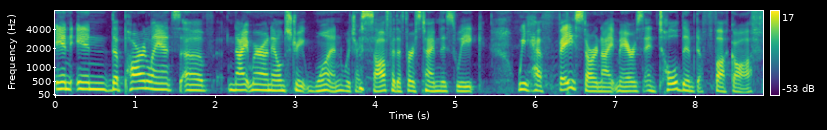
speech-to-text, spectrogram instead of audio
In in the parlance of Nightmare on Elm Street 1, which I saw for the first time this week, we have faced our nightmares and told them to fuck off.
